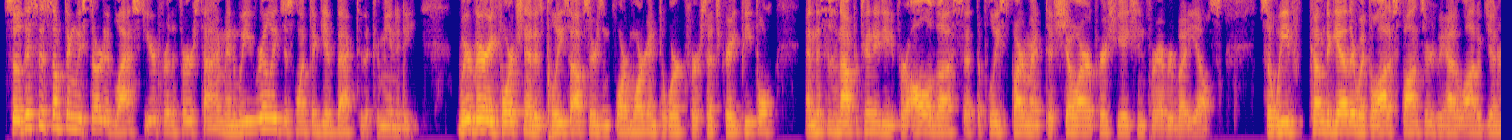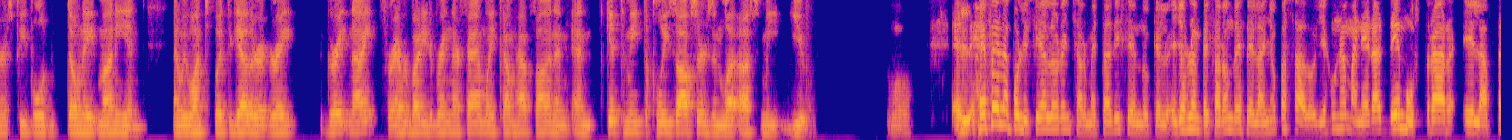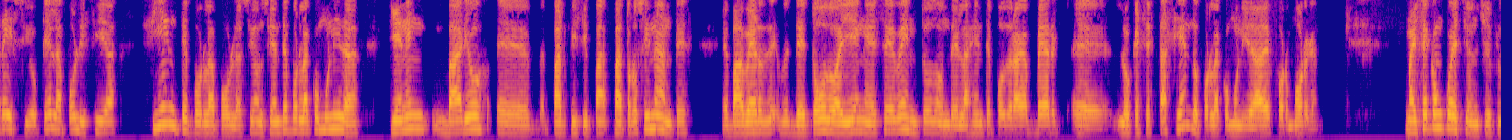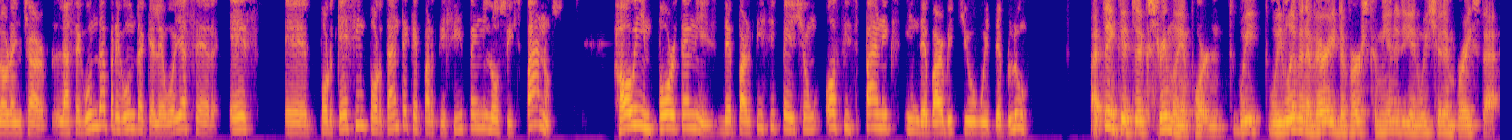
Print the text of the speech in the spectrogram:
So this is something we started last year for the first time, and we really just want to give back to the community. We're very fortunate as police officers in Fort Morgan to work for such great people. And this is an opportunity for all of us at the police department to show our appreciation for everybody else. So we've come together with a lot of sponsors. We had a lot of generous people donate money and, and we want to put together a great great night for everybody to bring their family, come have fun, and and get to meet the police officers and let us meet you. Oh. El jefe de la policía, Loren Char, me está diciendo que ellos lo empezaron desde el año pasado y es una manera de mostrar el aprecio que la policía siente por la población, siente por la comunidad. Tienen varios eh, patrocinantes, eh, va a haber de, todo ahí en ese evento donde la gente podrá ver eh, lo que se está haciendo por la comunidad de Fort Morgan. My second question, Chief Lauren Sharp. La segunda pregunta que le voy a hacer es por qué es importante que participen los hispanos. How important is the participation of Hispanics in the barbecue with the blue? I think it's extremely important. We we live in a very diverse community and we should embrace that.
